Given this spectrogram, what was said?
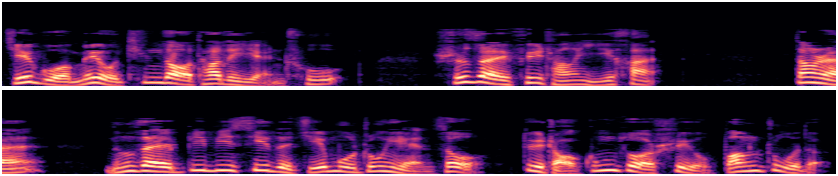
结果没有听到他的演出，实在非常遗憾。当然，能在 BBC 的节目中演奏，对找工作是有帮助的，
